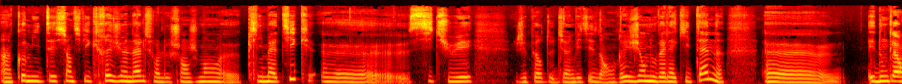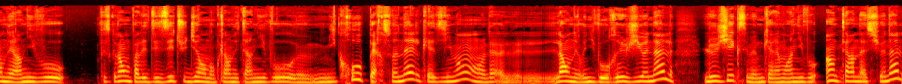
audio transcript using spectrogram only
un comité scientifique régional sur le changement euh, climatique euh, situé, j'ai peur de dire une bêtise, dans région Nouvelle-Aquitaine. Euh, et donc là, on est à un niveau parce que là, on parlait des étudiants, donc là, on est à un niveau euh, micro, personnel quasiment. Là, on est au niveau régional. Le GIEC, c'est même carrément un niveau international.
